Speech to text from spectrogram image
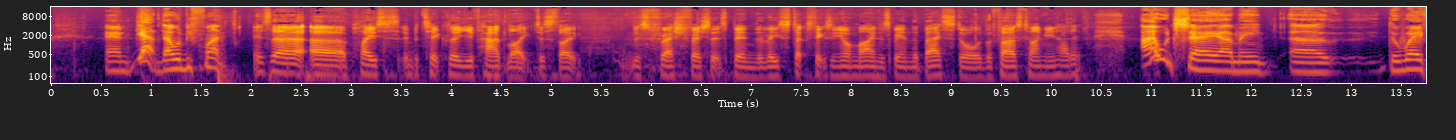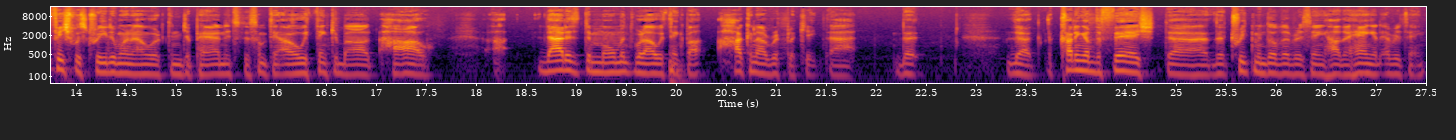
And yeah, that would be fun. Is there a place in particular you've had like just like this fresh fish that's been that really st- sticks in your mind as being the best, or the first time you had it? I would say, I mean, uh, the way fish was treated when I worked in Japan, it's something I always think about how. Uh, that is the moment where I always think about how can I replicate that. The, the, the cutting of the fish, the, the treatment of everything, how they hang it, everything.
